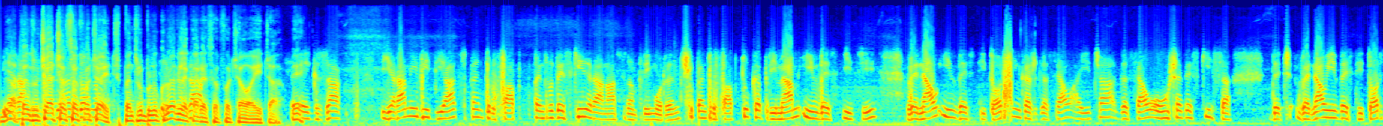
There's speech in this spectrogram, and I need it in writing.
Da, eram pentru ceea ce se făcea aici, pentru lucrările exact. care se făceau aici. E. Exact eram invidiați pentru, fapt, pentru deschiderea noastră în primul rând și pentru faptul că primeam investiții, veneau investitori, fiindcă își găseau aici, găseau o ușă deschisă. Deci veneau investitori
